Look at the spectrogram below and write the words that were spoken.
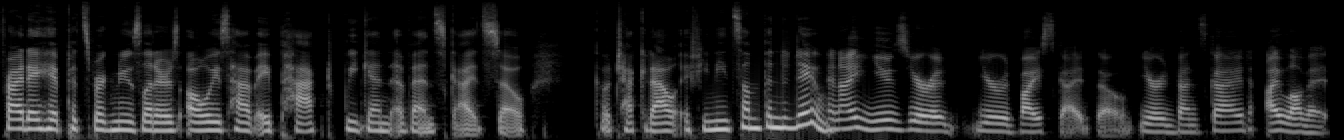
Friday Hey Pittsburgh newsletters always have a packed weekend events guide. So go check it out if you need something to do. And I use your your advice guide though, your events guide. I love it.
